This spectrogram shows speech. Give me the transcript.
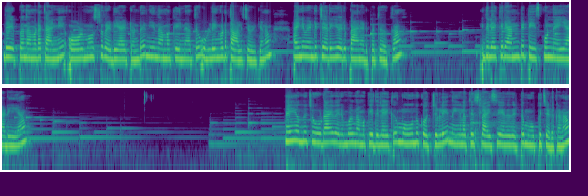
ഇതേ ഇപ്പം നമ്മുടെ കഞ്ഞി ഓൾമോസ്റ്റ് റെഡി ആയിട്ടുണ്ട്. ഇനി നമുക്ക് ഇതിനകത്ത് ഉള്ളിയും കൂടെ താളിച്ചൊഴിക്കണം അതിന് വേണ്ടി ചെറിയൊരു പാൻ അടുപ്പത്ത് വെക്കാം. ഇതിലേക്ക് രണ്ട് ടീസ്പൂൺ നെയ്യ് ആഡ് ചെയ്യാം. നെയ്യ് ഒന്ന് ചൂടായി വരുമ്പോൾ നമുക്ക് ഇതിലേക്ക് മൂന്ന് കൊച്ചുള്ളി നീളത്തിൽ സ്ലൈസ് ചെയ്തിട്ട് മൂപ്പിച്ചെടുക്കണം.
